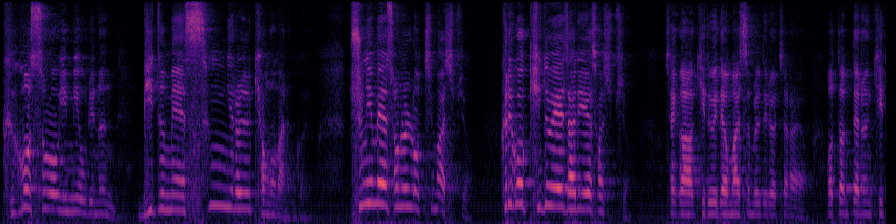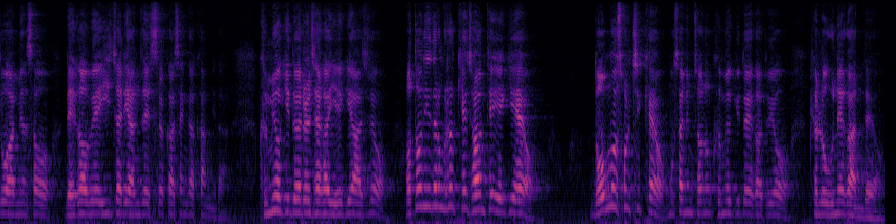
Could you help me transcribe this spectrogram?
그것으로 이미 우리는 믿음의 승리를 경험하는 거예요. 주님의 손을 놓지 마십시오. 그리고 기도의 자리에 서십시오. 제가 기도에 대한 말씀을 드렸잖아요. 어떤 때는 기도하면서 내가 왜 이 자리에 앉아 있을까 생각합니다. 금요 기도회를 제가 얘기하죠. 어떤 이들은 그렇게 저한테 얘기해요. 너무 솔직해요. 목사님 저는 금요 기도회 가도요. 별로 은혜가 안 돼요.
